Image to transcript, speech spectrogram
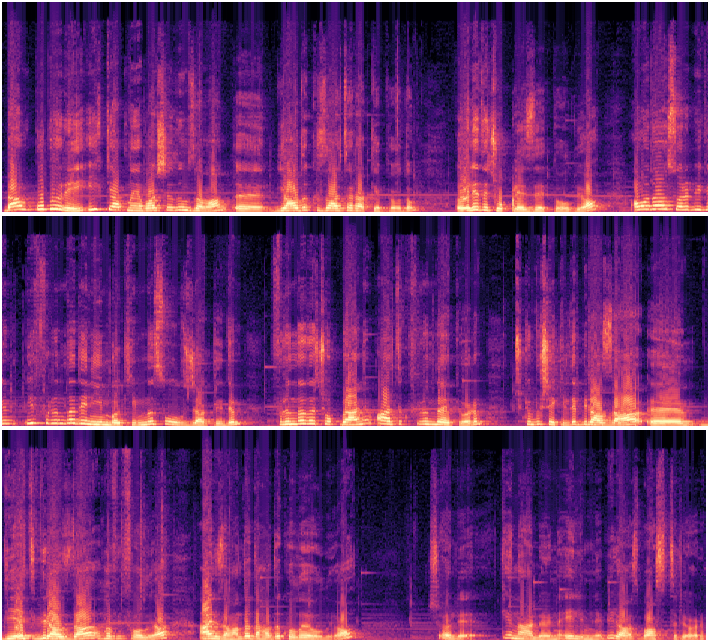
Ben bu böreği ilk yapmaya başladığım zaman e, yağda kızartarak yapıyordum. Öyle de çok lezzetli oluyor. Ama daha sonra bir gün bir fırında deneyeyim bakayım nasıl olacak dedim. Fırında da çok beğendim. Artık fırında yapıyorum. Çünkü bu şekilde biraz daha e, diyet biraz daha hafif oluyor. Aynı zamanda daha da kolay oluyor. Şöyle kenarlarını elimle biraz bastırıyorum.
